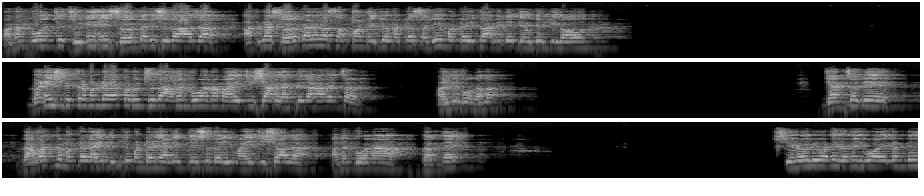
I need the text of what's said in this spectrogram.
अनंतभुवनचे जुने हे सहकारी सुद्धा आज आपल्या सहकार्याला सन्मान मिळतोय म्हटलं सगळे मंडळी आलेले देवगिरी गावून गणेश मित्र मंडळाकडून सुद्धा आनंद बुवांना मायेची शाल घातली जाणार यांचं हळदी बघाला घाला. ज्यांचं जे गावातलं मंडळ आहे तिथली मंडळी आली ते सुद्धा ही माहिती शाल आनंद बुवाना घालताय शिरवलीवाले गणेश भाऊ ऐलंडे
